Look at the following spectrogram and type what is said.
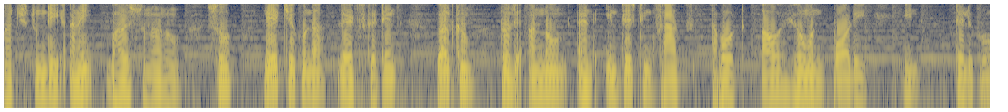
నచ్చుతుంది అని భావిస్తున్నాను. సో లేట్ చేయకుండా let's get in welcome to the unknown and interesting facts about our human body in Telugu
